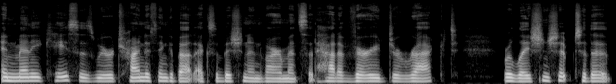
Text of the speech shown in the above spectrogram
in many cases, we were trying to think about exhibition environments that had a very direct relationship to the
